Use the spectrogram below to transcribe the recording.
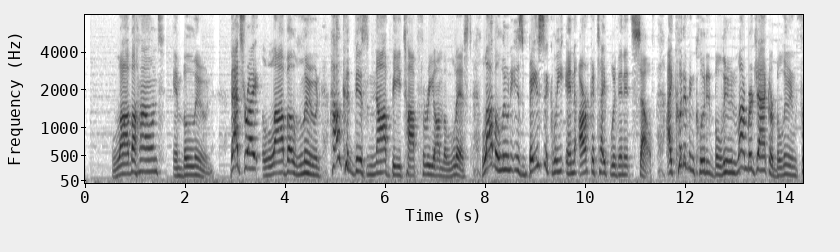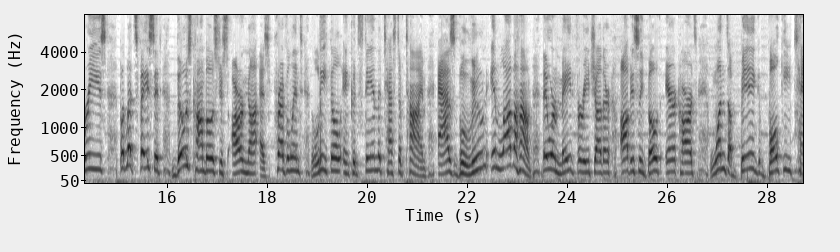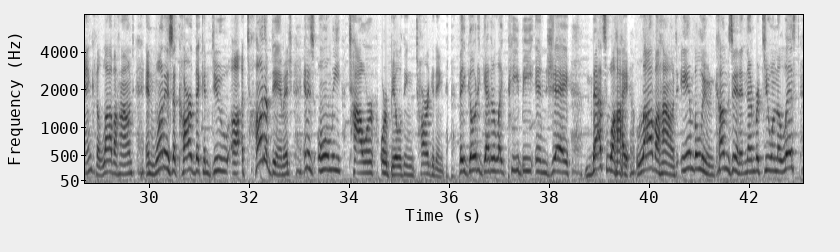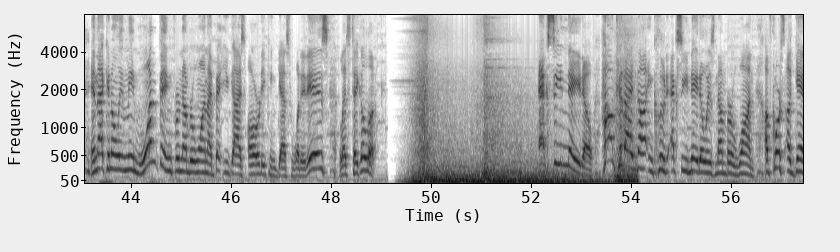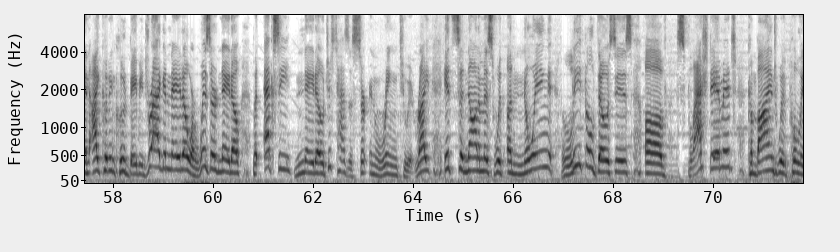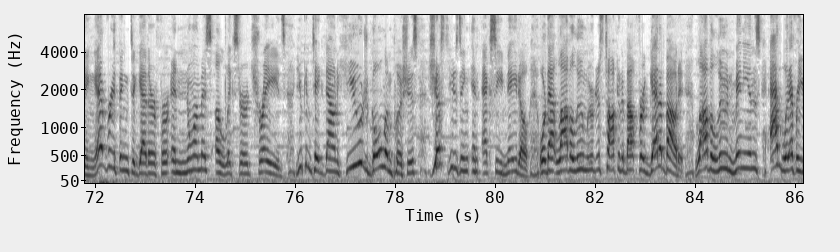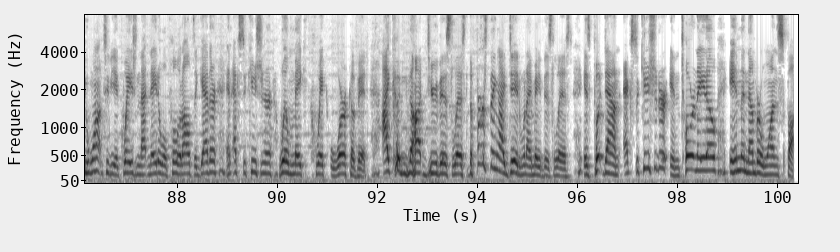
Lava Hound and Balloon. That's right, Lava Loon. How could this not be top three on the list? Lava Loon is basically an archetype within itself. I could have included Balloon Lumberjack or Balloon Freeze, but let's face it, those combos just are not as prevalent, lethal, and could stand the test of time as Balloon and Lava Hound. They were made for each other, obviously both air cards. One's a big, bulky tank, the Lava Hound, and one is a card that can do uh, a ton of damage damage and is only tower or building targeting. They go together like PB and J. That's why Lava Hound and Balloon comes in at number two on the list, and that can only mean one thing for number one. I bet you guys already can guess what it is. Let's take a look. Exi How could I not include Exi as number one? Of course, again, I could include Baby Dragon Nado or Wizard Nado, but Exi just has a certain ring to it, right? It's synonymous with annoying, lethal doses of splash damage combined with pulling everything together for enormous elixir trades. You can take down huge golem pushes just using an Exi or that Lava Loon we were just talking about, forget about it. Lava Loon minions, add whatever you want to the equation. That Nado will pull it all together, and Executioner will make quick work of it. I could not do this list. The first thing I did when I made this list is put down Executioner in Tornado in the number one spot.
